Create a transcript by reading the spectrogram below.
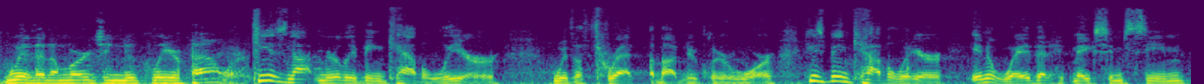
with an emerging nuclear power. He is not merely being cavalier with a threat about nuclear war. He's being cavalier in a way that makes him seem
